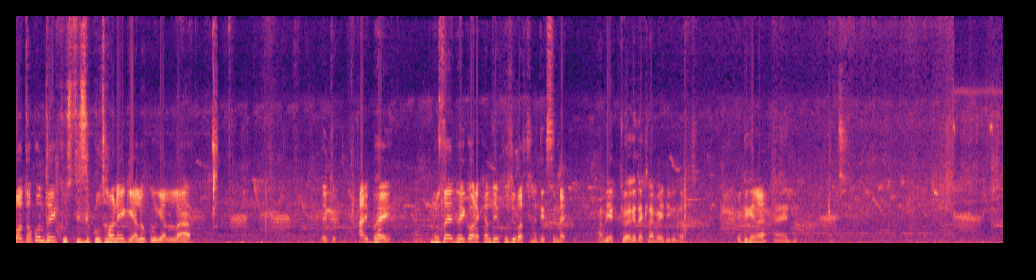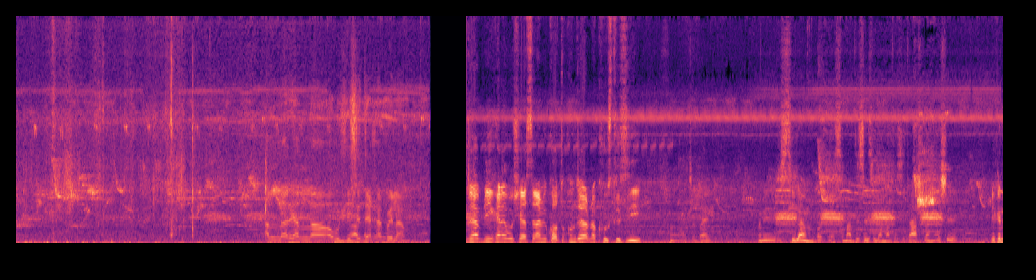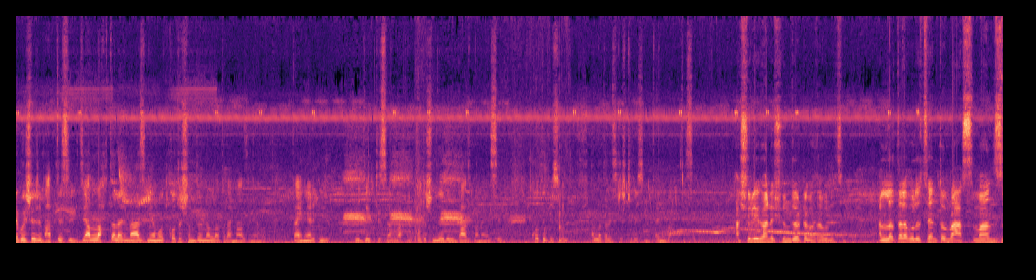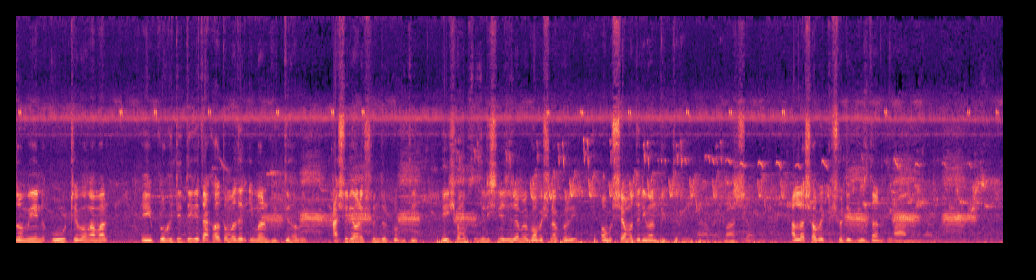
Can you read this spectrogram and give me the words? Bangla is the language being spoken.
কতক্ষণ থেকে খুঁজতেছি কোথাও নিয়ে গেল কই আল্লাহ? এই তো। আরিফ ভাই মুজাহিদ ভাইকে অনেকক্ষণ থেকে খুঁজে পাচ্ছি না দেখছেন না? আমি একটু আগে দেখলাম এইদিকে যাচ্ছে। ওদিকে না? হ্যাঁ এইদিকে। আল্লাহ রে আল্লাহ অবশেষে দেখা পেলাম। আপনি এখানে বসে আছেন আমি কতক্ষণ ধরে আপনার খুঁজতেছি? আচ্ছা ভাই মানে ছিলাম মাদ্রাসায় ছিলাম মাদ্রাসাতে আসলাম এসে এখানে বসে বসে ভাবতেছি যে আল্লাহ তালার নাজ নিয়ামত কত সুন্দর না আল্লাহ তালার নাজ নিয়ামত। তাই নিয়ে আর কি দেখতেছি আল্লাহ কত সুন্দর এদের গাছ বানাইছে কত কিছু আল্লাহ তালা সৃষ্টি করেছেন তাই নিয়ে ভাবতেছি। আসলে অনেক সুন্দর একটা কথা বলেছেন। আল্লাহ তালা বলেছেন তোমরা আসমান জমিন উট এবং আমার এই প্রকৃতির দিকে তাকাও তোমাদের ইমান বৃদ্ধি হবে। আসলে অনেক সুন্দর প্রকৃতি। এই সমস্ত জিনিস নিয়ে যদি আমরা গবেষণা করি অবশ্যই আমাদের ইমান বৃদ্ধি হবে। হ্যাঁ মাশাআল্লাহ। আল্লাহ সবাইকে সঠিক বুঝদান করুন।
